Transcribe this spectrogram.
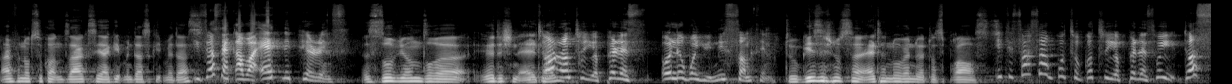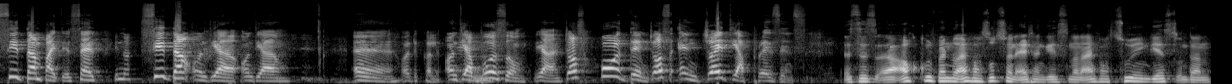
einfach nur zu Gott und sagst, ja, gib mir das, gib mir das. It's just like our earthly parents. Es ist so wie unsere irdischen You don't Eltern. run to your parents only when you need something. Du gehst nicht nur zu deinen Eltern, nur wenn du etwas brauchst. It is also good to go to your parents when you just sit down by their side, you know, sit down on their on their uh, what do you call it? On their bosom. Yeah. Just hold them. Just enjoy their presence. Es ist äh, auch gut, wenn du einfach so zu deinen Eltern gehst und dann einfach zu ihnen gehst und dann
